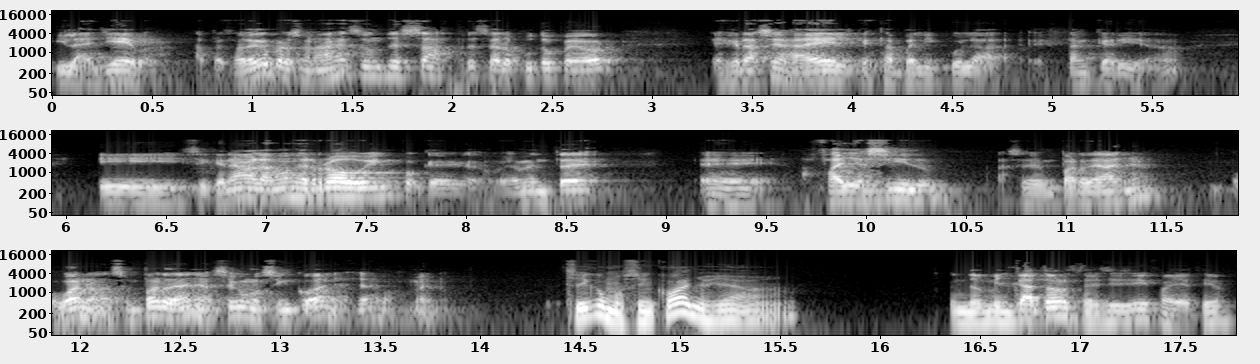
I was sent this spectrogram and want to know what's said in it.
y la lleva. A pesar de que el personaje es un desastre, sea lo puto peor, es gracias a él que esta película es tan querida. ¿no? Y si quieren hablamos de Robin, porque obviamente eh, ha fallecido hace un par de años. O bueno, hace un par de años, hace como cinco años ya, más o menos. Sí, como cinco años ya. En 2014, sí, sí, falleció.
